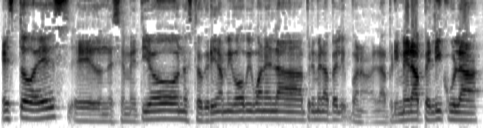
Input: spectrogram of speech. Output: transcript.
esto es eh, donde se metió nuestro querido amigo Obi-Wan en la primera película. Bueno, en la primera película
